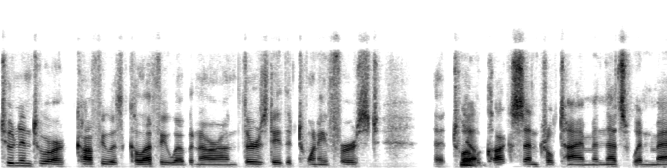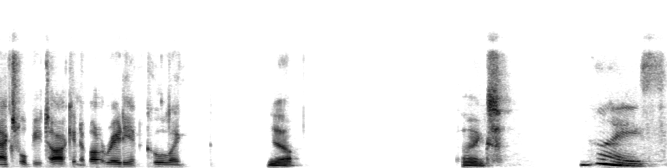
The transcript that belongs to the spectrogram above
tune into our Coffee with Caleffi webinar on Thursday, the 21st at 12 Yeah. o'clock Central Time, and that's when Max will be talking about radiant cooling. Yeah. Thanks. Nice.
